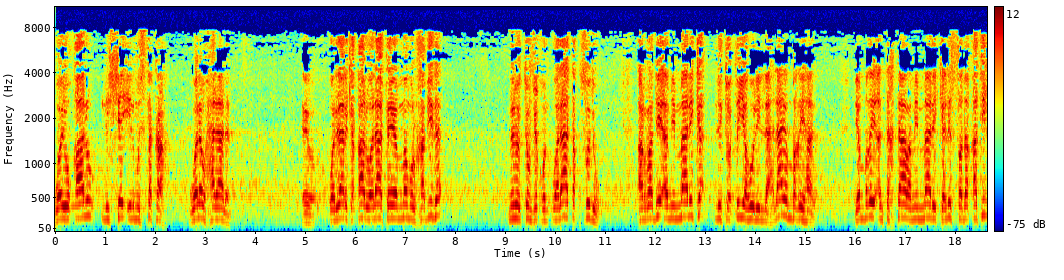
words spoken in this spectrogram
ويقال للشيء المستكره ولو حلالا. أيوة. ولذلك قال ولا تيمموا الخبيث منه تنفقون ولا تقصدوا. الرديء من مالك لتعطيه لله. لا ينبغي هذا. ينبغي أن تختار من مالك للصدقة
